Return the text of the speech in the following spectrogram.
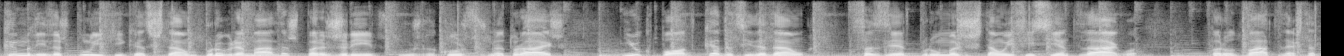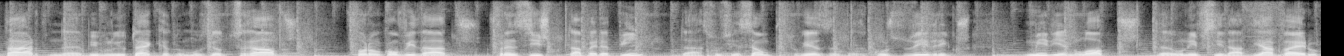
Que medidas políticas estão programadas para gerir os recursos naturais? E o que pode cada cidadão fazer por uma gestão eficiente da água? Para o debate desta tarde, na Biblioteca do Museu de Serralves, foram convidados Francisco Tabeira Pinto, da Associação Portuguesa de Recursos Hídricos, Miriam Lopes, da Universidade de Aveiro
